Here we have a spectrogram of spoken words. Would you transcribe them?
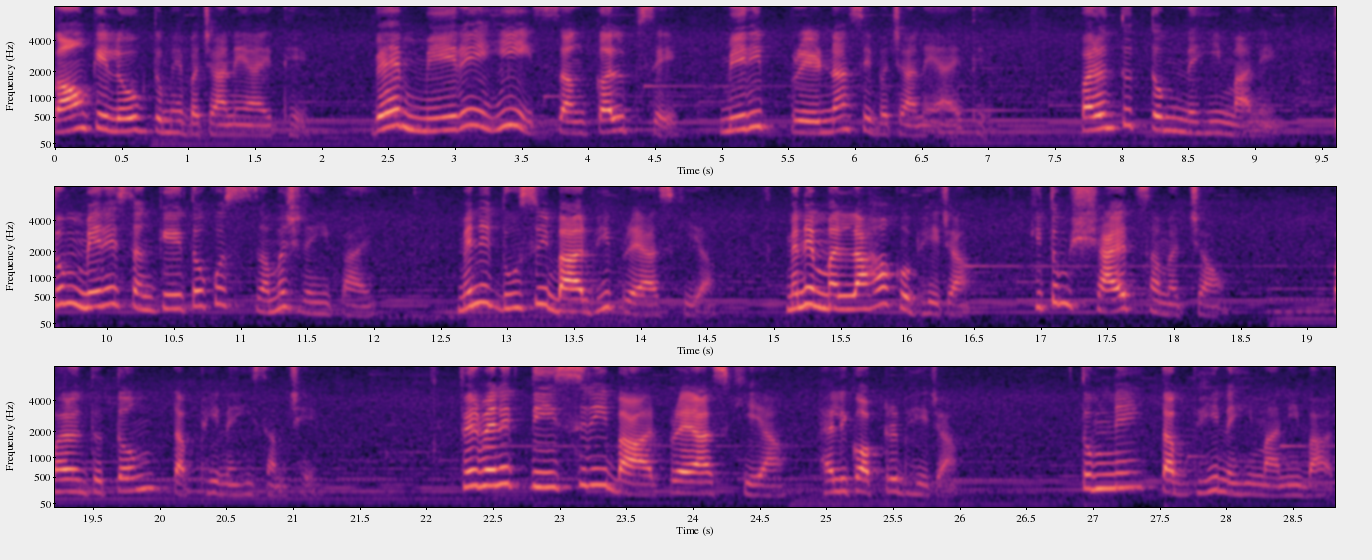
गाँव के लोग तुम्हें बचाने आए थे। वह मेरे ही संकल्प से, मेरी प्रेरणा से बचाने आए थे। परंतु तुम नहीं माने। तुम मेरे संकेतों को समझ नहीं पाए। मैंने दूसरी बार भी प्रयास किया। मैंने मल्लाह को भेजा कि तुम शायद समझ जाओ, परंतु तुम तब भी नहीं समझे। फिर मैंने तीसरी बार प्रयास किया, हेलीकॉप्टर भेजा। तुमने तब भी नहीं मानी बात।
